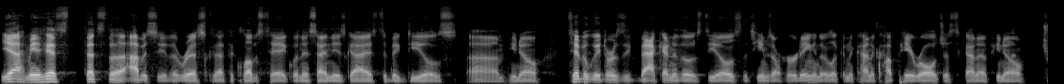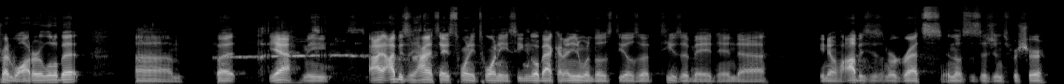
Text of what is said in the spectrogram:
Yeah, I mean that's that's the obviously the risk that the clubs take when they sign these guys to big deals. Um, you know, typically towards the back end of those deals, the teams are hurting and they're looking to kind of cut payroll just to kind of you know tread water a little bit. Um, but yeah, I mean, I obviously hindsight is twenty twenty, so you can go back on any one of those deals that teams have made, and uh, you know, obviously some regrets in those decisions for sure.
